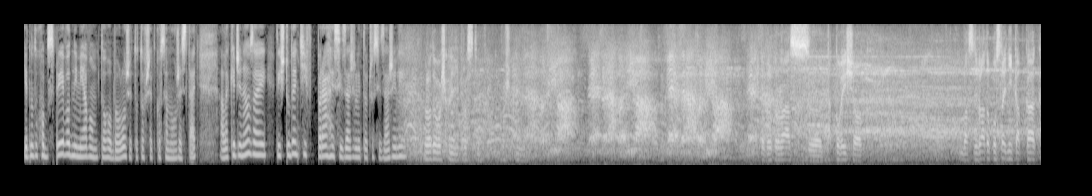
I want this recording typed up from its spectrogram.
Jednoducho sprievodným javom toho bolo, že toto všetko sa môže stať. Ale keďže naozaj tí študenti v Prahe si zažili to, čo si zažili. Bolo to vošklivý proste. Vošklivý. To byl pro nás e, takový šok. Vlastně byla to poslední kapka k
